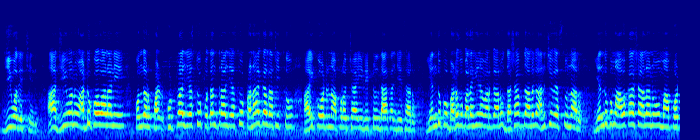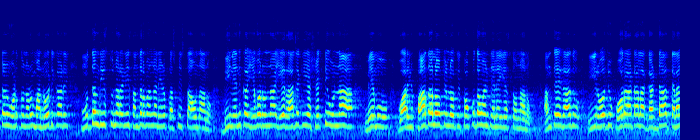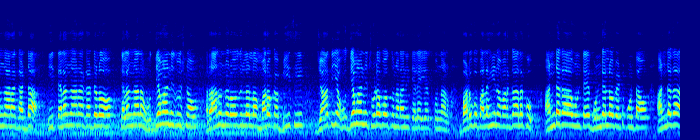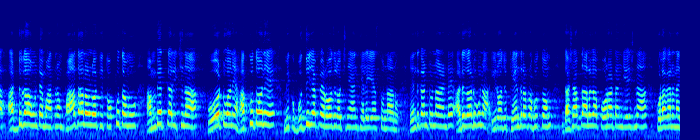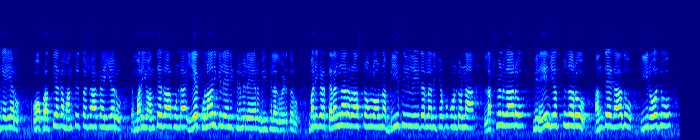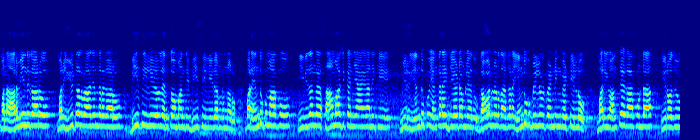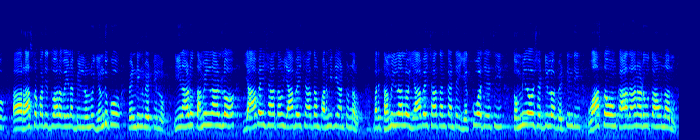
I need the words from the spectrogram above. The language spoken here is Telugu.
జీవో తెచ్చింది. ఆ జీవోను అడ్డుకోవాలని కొందరు ప- కుట్రలు చేస్తూ కుతంత్రాలు చేస్తూ ప్రణాళికలు రచిస్తూ హైకోర్టును అప్రోచ్ అయ్యి రిట్టులు దాఖలు చేశారు. ఎందుకు బడుగు బలహీన వర్గాలు దశాబ్దాలుగా అణిచివేస్తున్నారు? ఎందుకు మా అవకాశాలను మా పొట్టను కొడుతున్నారు? మా నోటికాడి ముద్దను తీస్తున్నారని సందర్భంగా నేను ప్రశ్నిస్తూ ఉన్నాను. దీని వెనుక ఎవరున్నా ఏ రాజకీయ శక్తి ఉన్నా మేము వారిని పాతాలోకంలోకి తొక్కుతామని తెలియజేస్తున్నాను. అంతేకాదు ఈరోజు పోరాటాల గడ్డ తెలంగాణ గడ్డ. ఈ తెలంగాణ గడ్డలో తెలంగాణ ఉద్యమాన్ని చూసినావు. రానున్న రోజులలో మరొక బీసీ జాతీయ ఉద్యమాన్ని చూడబోతున్నారని తెలియజేస్తున్నాను. బడుగు బలహీన వర్గాలకు అండగా ఉంటే గుండెల్లో పెట్టుకుంటాం అండగా అడ్డుగా ఉంటే మాత్రం పాతాళంలోకి తొక్కుతాము. అంబేద్కర్ ఇచ్చిన ఓటు అనే హక్కుతోనే మీకు బుద్ధి చెప్పే రోజులు వచ్చినాయని తెలియజేస్తున్నాను. ఎందుకంటున్నానంటే అడుగడుగున ఈరోజు కేంద్ర ప్రభుత్వం దశాబ్దాలుగా పోరాటం చేసిన కులగణన చేయరు. ఓ ప్రత్యేక మంత్రిత్వ శాఖ ఇయ్యరు. మరియు అంతేకాకుండా ఏ కులానికి లేని క్రిమిలేయర్ బీసీలకు పెడతారు. మరి ఇక్కడ తెలంగాణ రాష్ట్రంలో ఉన్న బీసీ లీడర్లని చెప్పుకుంటున్న లక్ష్మణ్ గారు మీరు ఏం చేస్తున్నారు? అంతేకాదు ఈరోజు మన అరవింద్ గారు మరి ఈటల రాజేందర్ గారు బీసీ లీడర్లు ఎంతోమంది బీసీ లీడర్లు ఉన్నారు. మరి ఎందుకు మాకు ఈ విధంగా సామాజిక న్యాయానికి మీరు ఎందుకు ఎంకరేజ్ చేయడం లేదు? గవర్నర్ దగ్గర ఎందుకు బిల్లులు పెండింగ్ పెట్టిళ్ళు? మరియు అంతేకాకుండా ఈరోజు రాష్ట్రపతి ద్వారా పోయిన బిల్లులు ఎందుకు పెండింగ్ పెట్టిళ్ళు? ఈనాడు తమిళనాడులో యాభై శాతం యాభై శాతం పరిమితి అంటున్నారు. మరి తమిళనాడులో యాభై శాతం కంటే ఎక్కువ చేసి తొమ్మిదవ షెడ్యూల్లో పెట్టింది వాస్తవం కాదా అని అడుగుతా ఉన్నాను.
